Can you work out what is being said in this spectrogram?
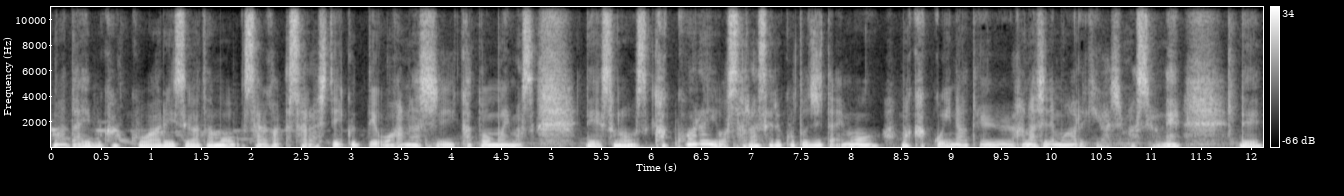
まあ、だいぶ格好悪い姿もさらしていくっていうお話かと思います。で、その格好悪いをさらせること自体も、まあ、かっこいいなという話でもある気がしますよね。で、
